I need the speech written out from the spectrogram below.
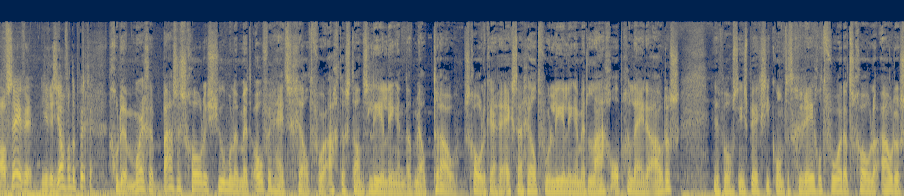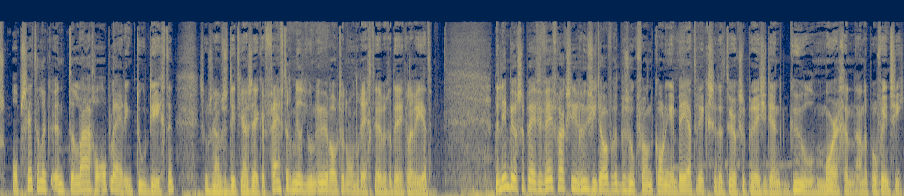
Half zeven, hier is Jan van der Putten. Goedemorgen. Basisscholen sjoemelen met overheidsgeld voor achterstandsleerlingen. Dat meldt Trouw. Scholen krijgen extra geld voor leerlingen met laag opgeleide ouders. En volgens de inspectie komt het geregeld voor dat scholen ouders opzettelijk een te lage opleiding toedichten. Zo zouden ze dit jaar zeker 50 miljoen euro ten onrechte hebben gedeclareerd. De Limburgse PVV-fractie ruziet over het bezoek van koningin Beatrix... en de Turkse president Gül morgen aan de provincie.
